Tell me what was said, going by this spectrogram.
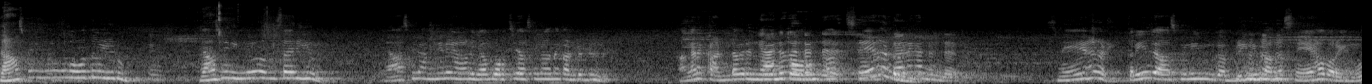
ജാസ്മിൻ ഇങ്ങനെ തോന്നുന്നു വീടും ജാസ്മിൻ ഇങ്ങനെ സംസാരിക്കും. ജാസ്മിൻ അങ്ങനെയാണ്. ഞാൻ കുറച്ച് ജാസ്മിനെ കണ്ടിട്ടുണ്ട്. അങ്ങനെ കണ്ടിട്ടുണ്ട്. സ്നേഹമാണ് ഇത്രയും ജാസ്മിനും ഗബ്രിയും പറഞ്ഞ സ്നേഹ പറയുന്നു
